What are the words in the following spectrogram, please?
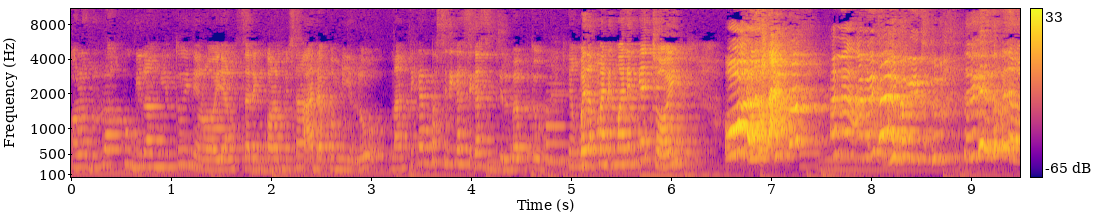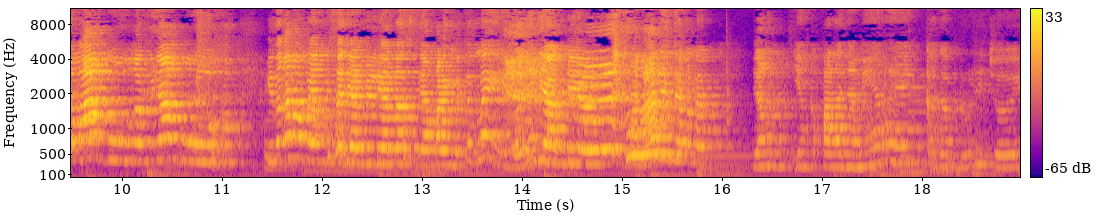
kalau dulu aku bilang itu ini loh yang sering kalau misalnya ada pemilu nanti kan pasti dikasih kasih jilbab tuh. Yang banyak manik-maniknya coy. Oh anak-anak gitu tapi kan itu punya mama aku bukan punya aku kita kan apa yang bisa diambil di atas yang paling deket mah itu aja diambil mana ada yang yang kepalanya mereng kagak peduli cuy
